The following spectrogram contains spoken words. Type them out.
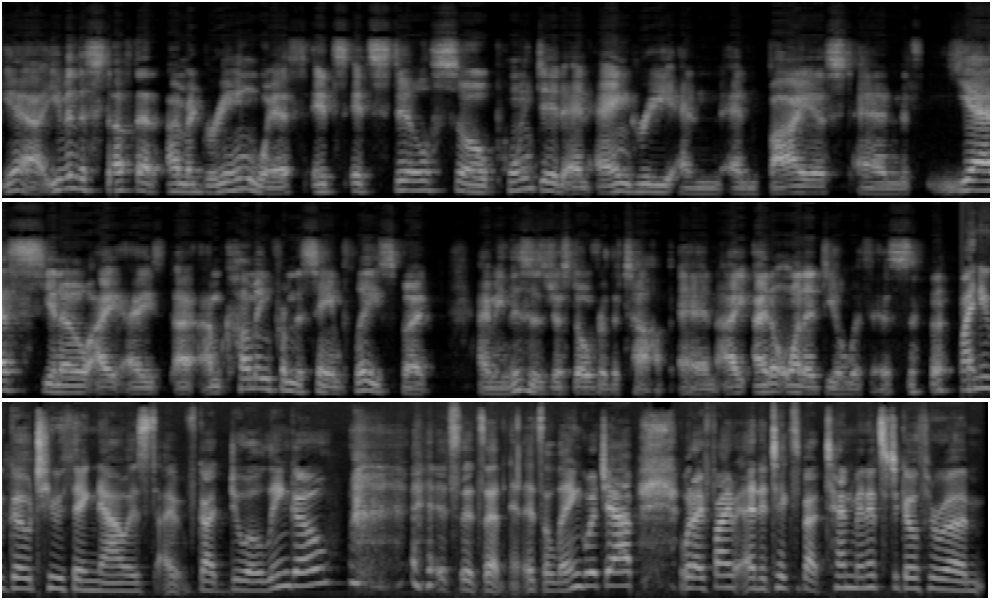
Yeah. Even the stuff that I'm agreeing with, it's it's still so pointed and angry and and biased. And yes, you know, I, I I'm coming from the same place, but I mean, this is just over the top, and I, I don't want to deal with this. My new go to thing now is I've got Duolingo. it's it's a it's a language app. What I find, and it takes about ten minutes to go through a,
